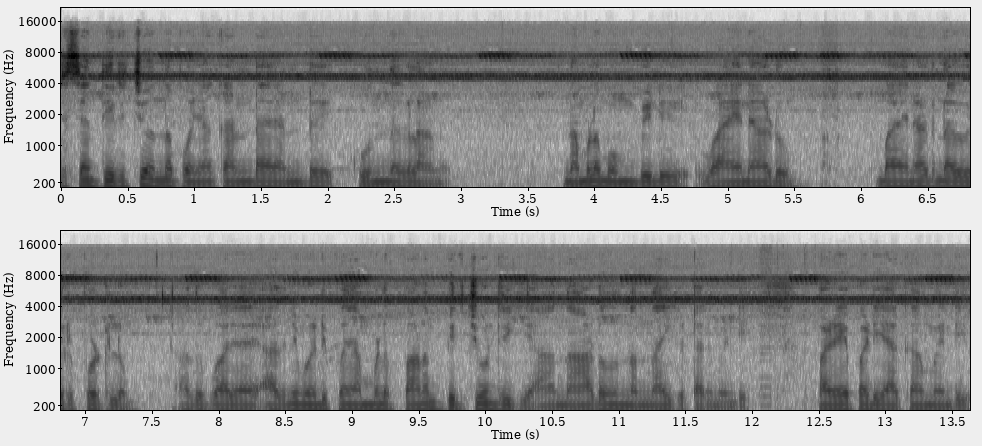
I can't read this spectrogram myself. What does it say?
ജസ്റ്റ് ഞാൻ തിരിച്ചു വന്നപ്പോൾ ഞാൻ കണ്ട രണ്ട് കുന്നുകളാണ്. നമ്മളെ മുമ്പിൽ വയനാടും വയനാടിന്റെ ഉരുൾപൊട്ടലും അതുപോലെ അതിന് വേണ്ടി ഇപ്പോൾ നമ്മൾ പണം പിരിച്ചുകൊണ്ടിരിക്കുക. ആ നാടൊന്ന് നന്നായി കിട്ടാൻ വേണ്ടി പഴയ പടിയാക്കാൻ വേണ്ടി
